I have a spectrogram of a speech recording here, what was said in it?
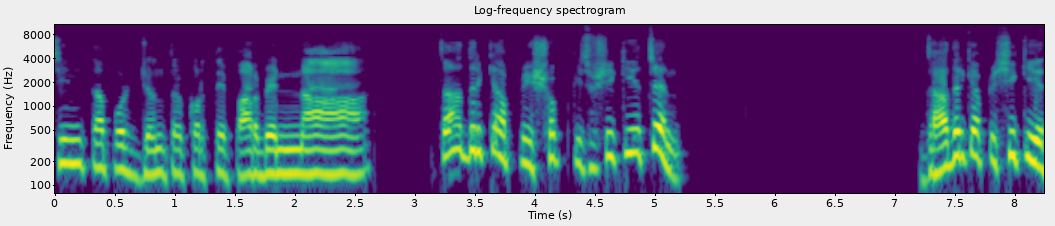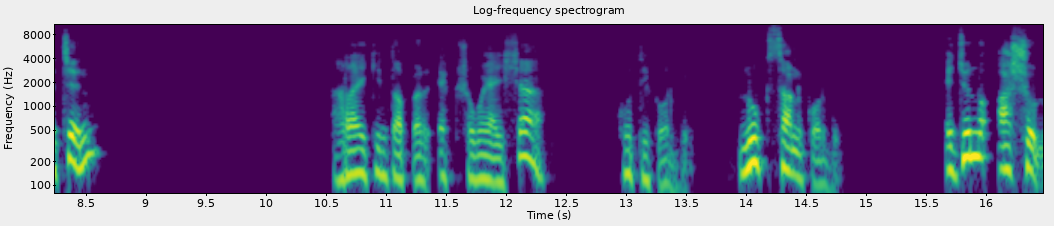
চিন্তা পর্যন্ত করতে পারবেন না। যাদেরকে আপনি সব কিছু শিখিয়েছেন, যাদেরকে আপনি শিখিয়েছেন, তারাই কিন্তু আপনার এক সময় আইসা ক্ষতি করবে, নুকসান করবে। এজন্য আসুন,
